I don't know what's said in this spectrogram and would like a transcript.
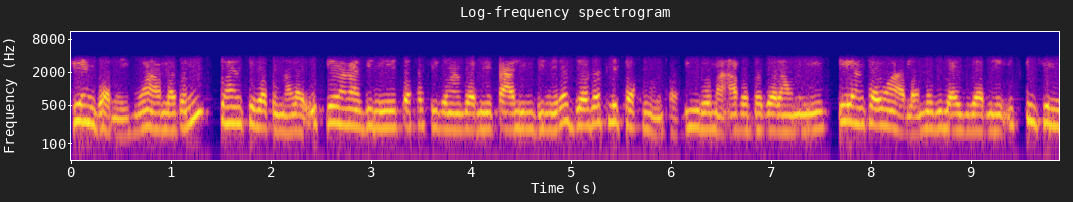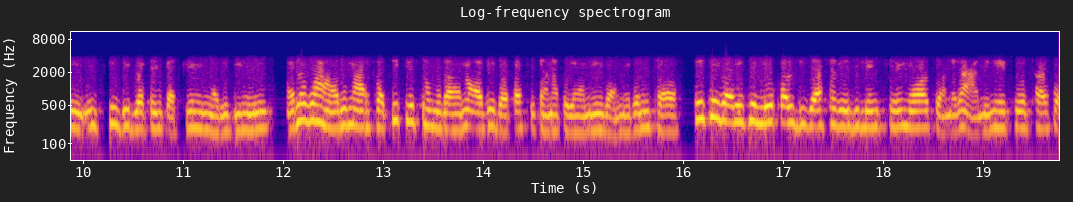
ट्रेन गर्ने। उहाँहरूलाई पनि स्वयंसेवक हुनलाई उत्प्रेरणा दिने सशक्तिकरण गर्ने तालिम दिने र ज जसले सक्नुहुन्छ। ब्युरोमा आबद्ध गराउने त्यही अनुसार उहाँहरूलाई मोबिलाइज गर्ने स्किल ट्रेनिङ स्किल डेभलपमेन्टका ट्रेनिङहरू दिने र उहाँहरू मार्फत चाहिँ त्यो समुदायमा अझै बट्टा सूचना पुर्याउने भन्ने पनि छ। त्यसै गरी चाहिँ लोकल डिजास्टर रेजिलियन्स फ्रेमवर्क भनेर हामीले पोर्साको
